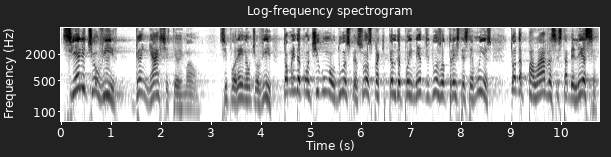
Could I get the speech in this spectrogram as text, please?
Se ele te ouvir, ganhaste teu irmão. Se porém não te ouvir, toma ainda contigo uma ou duas pessoas, para que pelo depoimento de duas ou três testemunhas, toda palavra se estabeleça.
